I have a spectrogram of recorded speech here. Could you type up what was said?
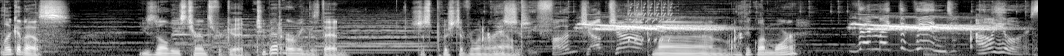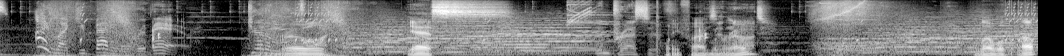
Look at us. Using all these turns for good. Too bad Irving is dead. Just pushed everyone This around. should be fun. Chop chop. Come on. I think one more. Run like the wind. All yours. I like you better over there. Get a move Row. Yes. Impressive. 25 Is it Monroe. not? Leveled up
